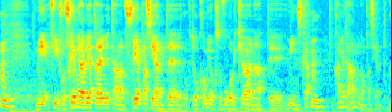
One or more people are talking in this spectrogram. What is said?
Mm vi får fler medarbetare, vi tar hand om fler patienter och då kommer ju också vårdköerna att eh, minska. Mm. Då kan vi ta hand om de patienterna.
